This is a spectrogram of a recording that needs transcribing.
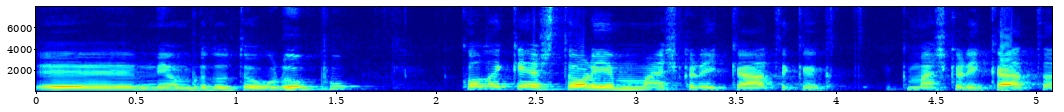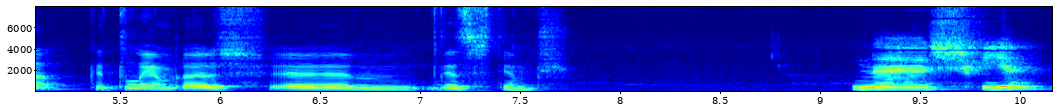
uh, membro do teu grupo, qual é que é a história mais caricata que, que mais caricata que te lembras desses tempos? Na chefia?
